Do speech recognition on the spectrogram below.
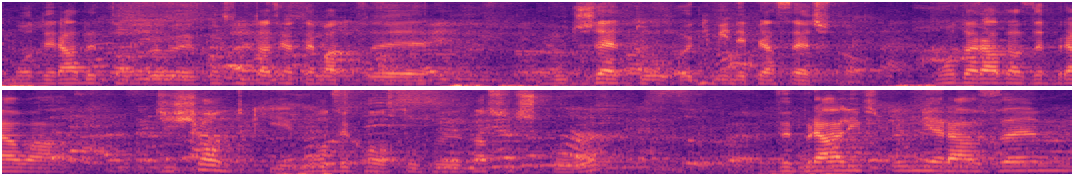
e, Młodej Rady to były konsultacje na temat e, budżetu gminy Piaseczno. Młoda Rada zebrała dziesiątki młodych osób z naszych szkół, wybrali wspólnie razem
